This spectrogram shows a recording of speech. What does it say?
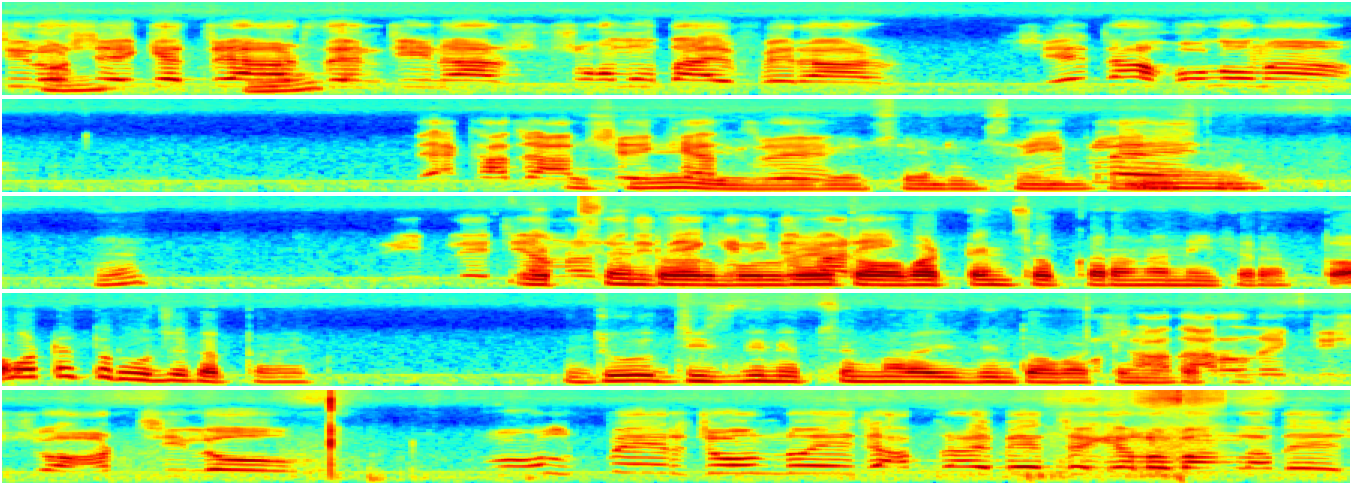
ছিল হুম, সেই ক্ষেত্রে হুম। আর্জেন্টিনার সমতায় ফেরার সেটা হলো না দেখা যাক সেই इसलिए ये ক্ষেত্রে हो गया एब्सेंट एब्सेंट replay हम्म, রিপ্লেটি আমরা যদি एब्सेंट और দেখে बोल নিতে रहे तो পারি ओवर टाइम सब कराना नहीं करा तो ओवर टाइम तो रोज ही करता है जो जिस दिन एब्सेंट मारा इस दिन तो ओवर टाइम करता সাধারণ একটি শট ছিল অল্পের জন্য এই যাত্রায় বেঁচে গেল বাংলাদেশ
